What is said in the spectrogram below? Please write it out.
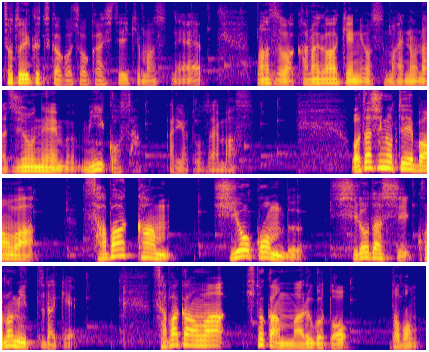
ちょっといくつかご紹介していきますね。まずは神奈川県にお住まいのラジオネームみーこさん。ありがとうございます。私の定番はサバ缶塩昆布白だしこの3つだけ。サバ缶は1缶丸ごとドボン。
